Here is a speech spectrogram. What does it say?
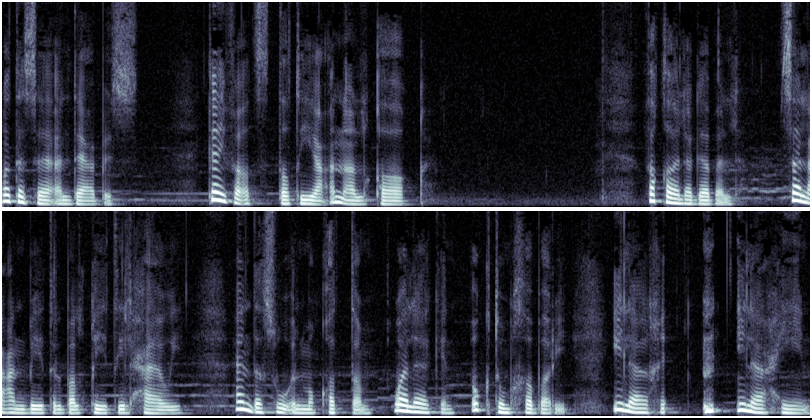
وتساءل دعبس كيف أستطيع أن ألقاك؟ فقال جبل سل عن بيت البلقيط الحاوي عند سوق المقطم ولكن أكتم خبري إلى, خ... إلى حين.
